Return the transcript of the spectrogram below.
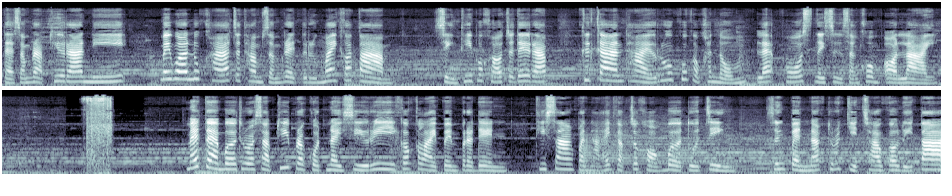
แต่สำหรับที่ร้านนี้ ไม่ว่าลูกค้าจะทำสำเร็จหรือไม่ก็ตาม สิ่งที่พวกเขาจะได้รับ คือการถ่ายรูปคู่กับขนม และโพสต์ในสื่อสังคมออนไลน์ แม้แต่เบอร์โทรศัพท์ที่ปรากฏในซีรีส์ก็กลายเป็นประเด็นที่สร้างปัญหาให้กับเจ้าของเบอร์ตัวจริง ซึ่งเป็นนักธุรกิจชาวเกาหลีใต้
